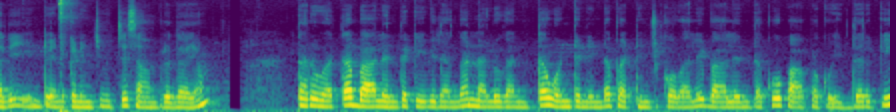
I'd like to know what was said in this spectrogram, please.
అది ఇంటి వెనుక నుంచి వచ్చే సాంప్రదాయం. తరువాత బాలెంతకి ఈ విధంగా నలుగంతా ఒంటి నిండా పట్టించుకోవాలి. బాలెంతకు పాపకు ఇద్దరికి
